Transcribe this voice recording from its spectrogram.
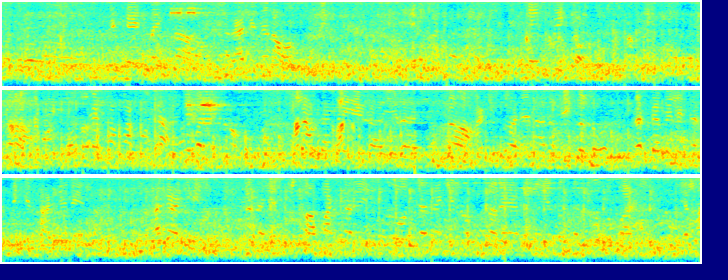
ಒಂದು ವಿಂಟೇಜ್ ಬೈಕ್ನ ರ್ಯಾಲಿನ ನಾವು ಅಷ್ಟು ಅದೇನಾದ್ರು ವೆಹಿಕಲ್ಲು ರಸ್ತೆ ಮೇಲೆ ಚಲಿಸಲಿಕ್ಕೆ ಸಾಧ್ಯವೇ ಇಲ್ಲ ಹಾಗಾಗಿ ಎಷ್ಟು ಕಾಪಾಡ್ತಾರೆ ಎಷ್ಟು ಚೆನ್ನಾಗಿ ನೋಡ್ತಾರೆ ಏನು ಮಾಡಿ ಎಲ್ಲ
